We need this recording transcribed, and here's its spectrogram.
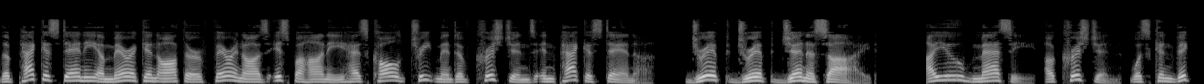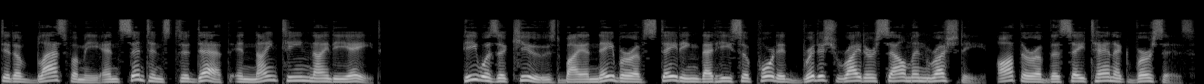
The Pakistani-American author Farahnaz Ispahani has called treatment of Christians in Pakistan a drip-drip genocide. Ayub Masih, a Christian, was convicted of blasphemy and sentenced to death in 1998. He was accused by a neighbor of stating that he supported British writer Salman Rushdie, author of the Satanic Verses.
